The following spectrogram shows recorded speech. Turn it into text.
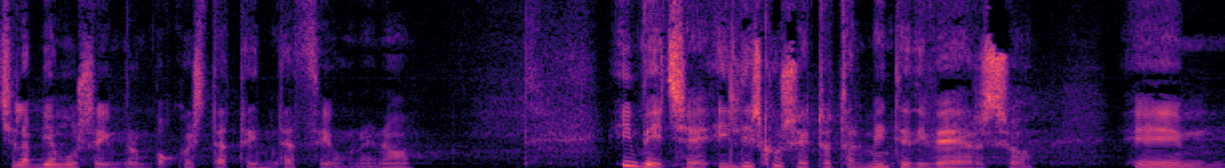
Ce l'abbiamo sempre un po' questa tentazione, no? Invece il discorso è totalmente diverso. Ehm,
